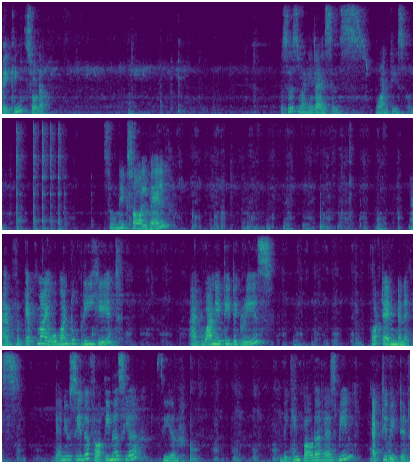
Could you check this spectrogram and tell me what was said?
Baking soda. This is vanilla essence, 1 teaspoon. So mix all well. I've kept my oven to preheat at 180 degrees for 10 minutes. Can you see the frothiness here? See here. Baking powder has been activated.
